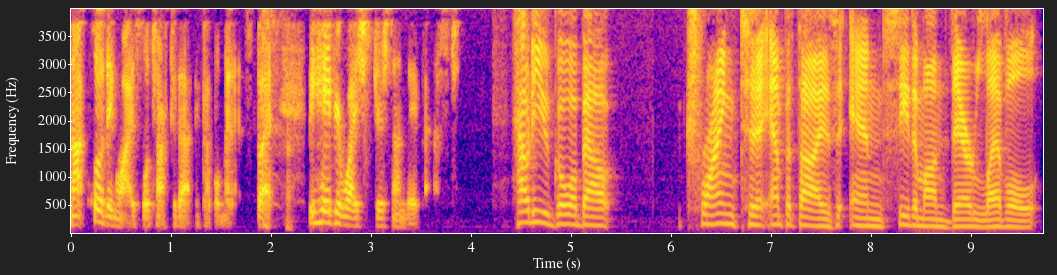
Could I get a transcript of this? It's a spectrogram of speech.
Not clothing wise. We'll talk to that in a couple minutes, but behavior wise, your Sunday best. How do you go about trying to empathize and see them on their level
